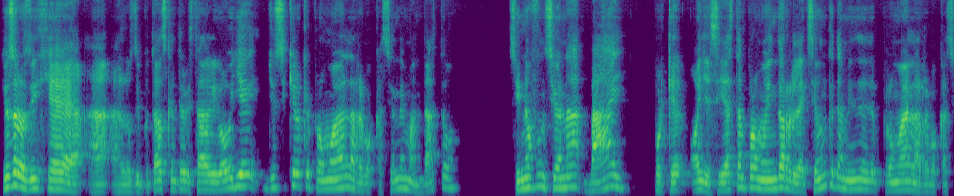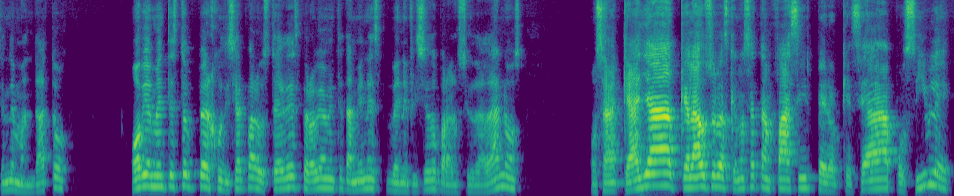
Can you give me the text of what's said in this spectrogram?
yo se los dije a, a, los diputados que he entrevistado, digo, oye, yo sí quiero que promuevan la revocación de mandato. Si no funciona, bye. Porque, oye, si ya están promoviendo reelección, que también promuevan la revocación de mandato. Obviamente esto es perjudicial para ustedes, pero obviamente también es beneficioso para los ciudadanos. O sea, que haya cláusulas que no sea tan fácil, pero que sea posible.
